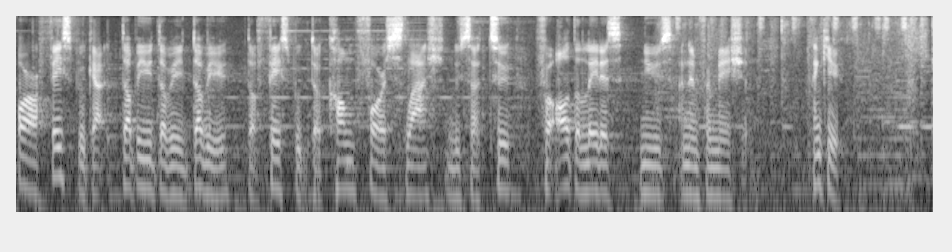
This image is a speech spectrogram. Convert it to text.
or our Facebook at www.facebook.com forward slash luxa2 for all the latest news and information. Thank you.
